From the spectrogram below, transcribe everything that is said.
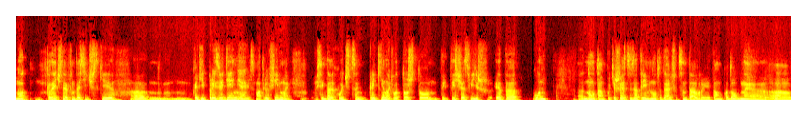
Но когда я читаю фантастические э, какие-то произведения или смотрю фильмы, всегда хочется прикинуть вот то, что ты, ты сейчас видишь, это гон, ну, там, путешествие за три минуты до Альфа Центавра и тому подобное, э,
